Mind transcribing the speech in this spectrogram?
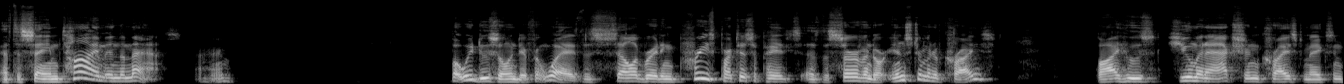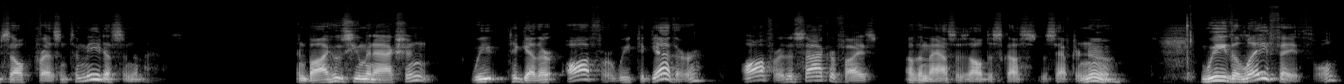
at the same time in the Mass. But we do so in different ways. The celebrating priest participates as the servant or instrument of Christ, by whose human action Christ makes himself present to meet us in the Mass, and by whose human action we together offer, we together offer the sacrifice of the Mass, as I'll discuss this afternoon. We, the lay faithful,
